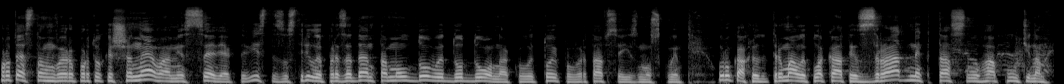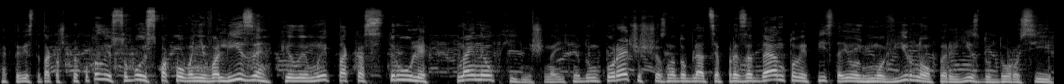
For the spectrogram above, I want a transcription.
Протестом в аеропорту Кишинева місцеві активісти зустріли президента Молдови Додона, коли той повертався із Москви. У руках люди тримали плакати Зрадник та Слуга Путіна. Активісти також прихопили з собою спаковані валізи, килими та каструлі. Найнеобхідніші, на їхню думку, речі, що знадобляться президентові після його ймовірного переїзду до Росії.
